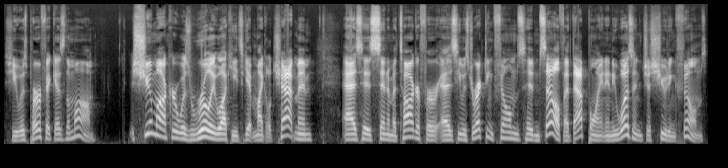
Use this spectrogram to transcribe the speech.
she was perfect as the mom. Schumacher was really lucky to get Michael Chapman as his cinematographer, as he was directing films himself at that point, and he wasn't just shooting films.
